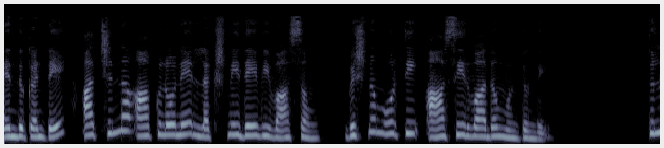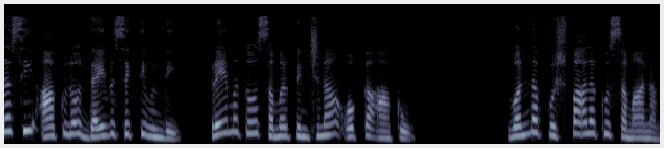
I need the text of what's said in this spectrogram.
ఎందుకంటే ఆ చిన్న ఆకులోనే లక్ష్మీదేవి వాసం విష్ణుమూర్తి ఆశీర్వాదం ఉంటుంది. తులసి ఆకులో దైవశక్తి ఉంది ప్రేమతో సమర్పించిన ఒక్క ఆకు. వంద పుష్పాలకు సమానం.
